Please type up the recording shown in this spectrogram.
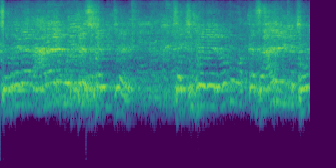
చివరిగా నారాయణమూర్తిని స్మరించాడు. చచ్చిపోయే లోపు ఒక్కసారి నిన్ను చూడ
